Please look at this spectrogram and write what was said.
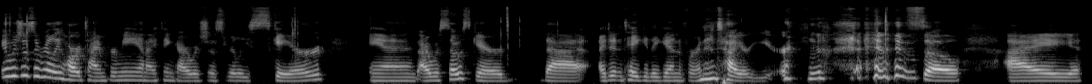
it was just a really hard time for me. And I think I was just really scared. And I was so scared that I didn't take it again for an entire year. and so I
